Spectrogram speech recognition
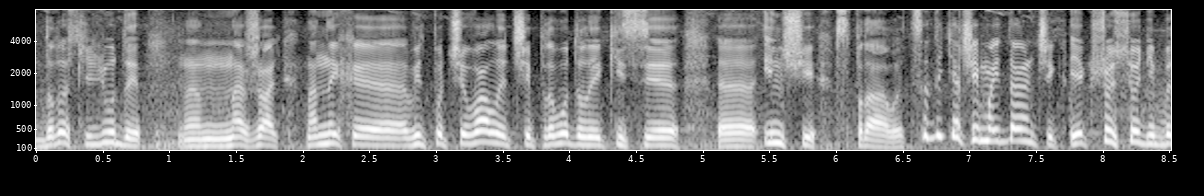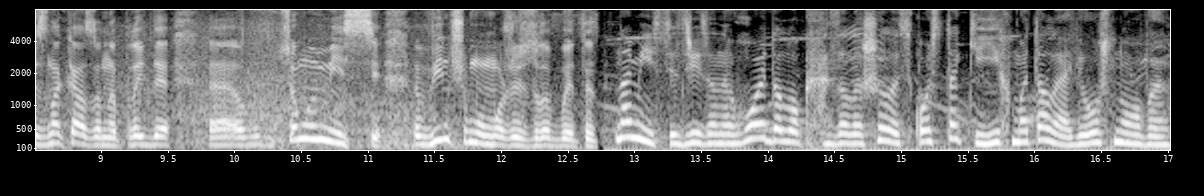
дорослі люди, е, на жаль, на них е, відпочивали чи проводили якісь інші справи. Це дитячий майданчик. Якщо сьогодні безнаказано пройде е, в цьому місці, в іншому можуть зробити. На місці зрізаних гойдалок залишились ось такі їх металеві основи.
